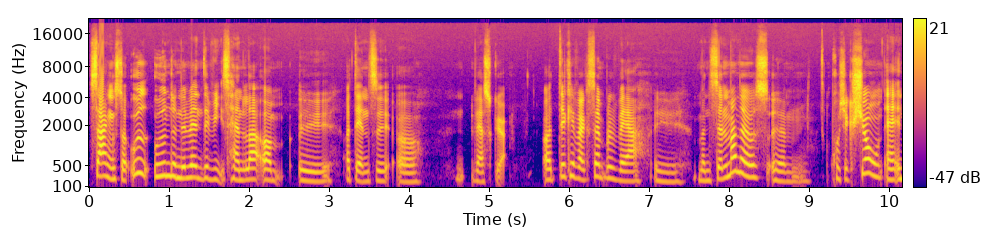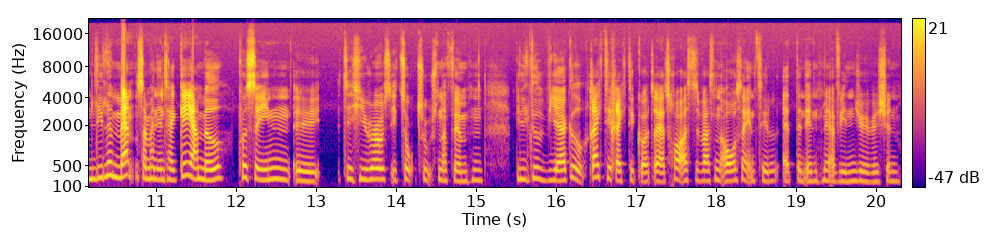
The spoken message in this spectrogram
sangen står ud, uden det nødvendigvis handler om øh, at danse og være skør. Og det kan fx være øh, Monselmanovs øh, projektion af en lille mand, som han interagerer med på scenen øh, til Heroes i 2015, hvilket virkede rigtig, rigtig godt, og jeg tror også, det var sådan årsagen til, at den endte med at vinde Eurovision.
